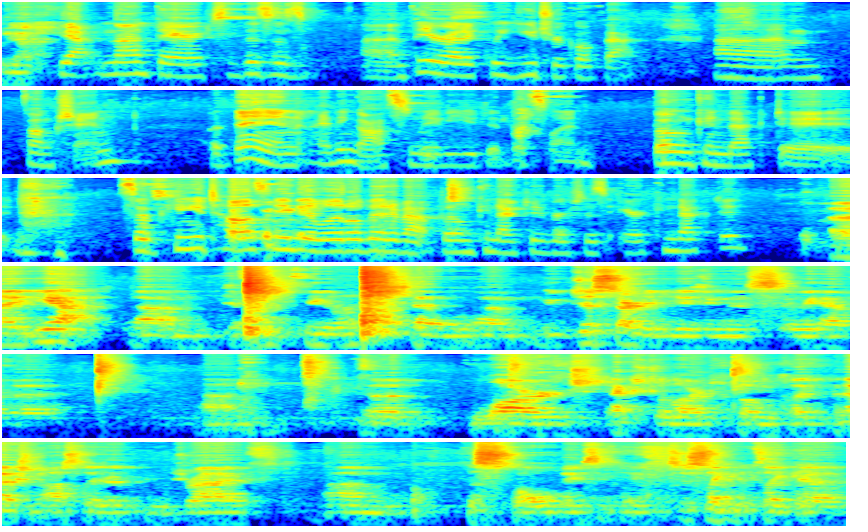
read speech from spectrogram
yeah. Yeah, not there. So this is um, theoretically utricle fat um, function. But then I think Austin, maybe you did this one. Bone conducted. So can you tell us maybe a little bit about bone conducted versus air conducted? Uh, yeah, um, different stimulants. So um, we just started using this. So we have a, um, a large, extra large bone conduction oscillator that can drive um, the skull. Basically, it's just like it's like a,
